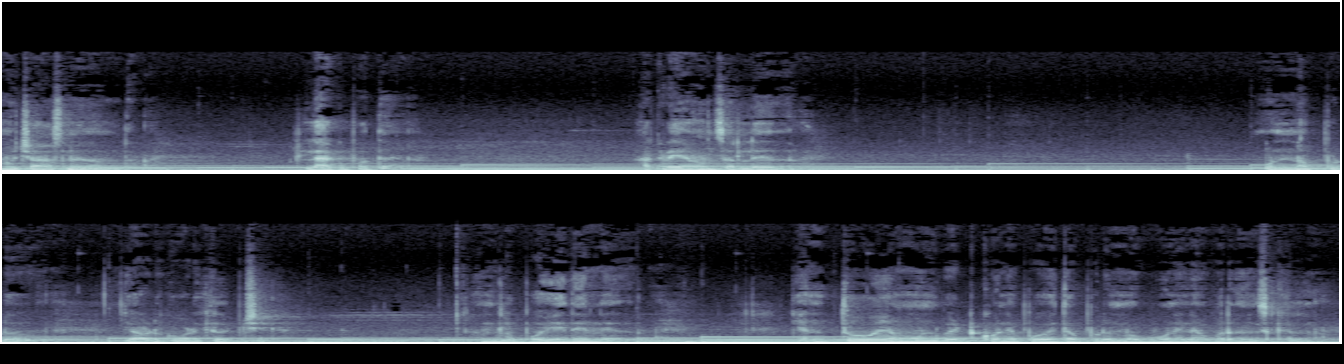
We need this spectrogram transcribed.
నువ్వు చేస్తున్నది అంతా లేకపోతే అక్కడ ఏ ఆన్సర్ లేదు. ఉన్నప్పుడు ఎవడికి కూడా హెల్ప్ చేయి అందులో పోయేదేం లేదు. ఎంతో అమౌంట్ పెట్టుకొని పోయేటప్పుడు నువ్వు నేను ఎవరు తీసుకెళ్ళను.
